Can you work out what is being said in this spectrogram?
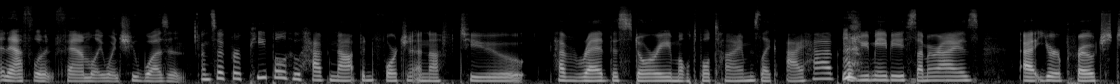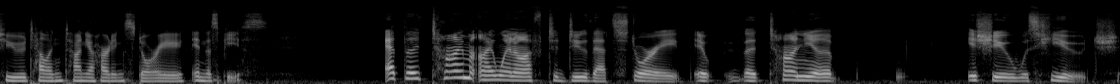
an affluent family when she wasn't. And so, for people who have not been fortunate enough to have read the story multiple times, like I have, could you maybe summarize uh, your approach to telling Tonya Harding's story in this piece? At the time I went off to do that story, it, the Tonya issue was huge.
